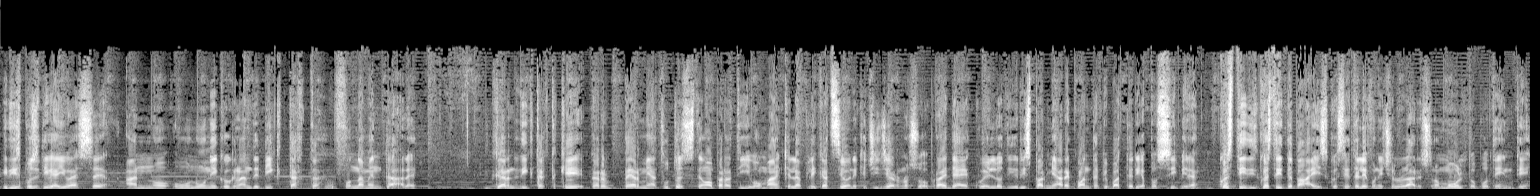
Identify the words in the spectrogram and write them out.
i dispositivi iOS hanno un unico grande diktat fondamentale. Grande diktat che per, permea tutto il sistema operativo, ma anche le applicazioni che ci girano sopra, ed è quello di risparmiare quanta più batteria possibile. Questi, questi device, questi telefoni cellulari sono molto potenti,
